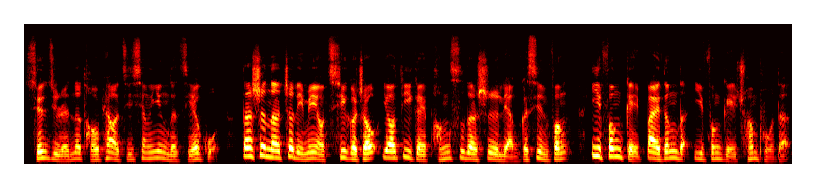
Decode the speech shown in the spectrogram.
选举人的投票及相应的结果。但是呢，这里面有七个州要递给彭斯的是两个信封，一封给拜登的，一封给川普的。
